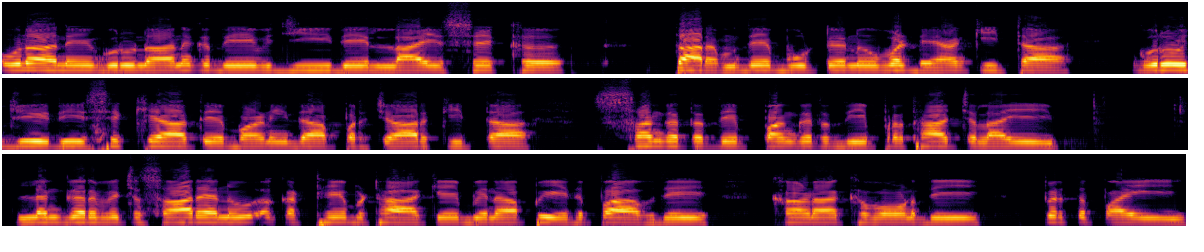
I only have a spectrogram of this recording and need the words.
ਉਹਨਾਂ ਨੇ ਗੁਰੂ ਨਾਨਕ ਦੇਵ ਜੀ ਦੇ ਲਾਏ ਸਿੱਖ ਧਰਮ ਦੇ ਬੂਟੇ ਨੂੰ ਵੱਡਿਆਂ ਕੀਤਾ। ਗੁਰੂ ਜੀ ਦੀ ਸਿੱਖਿਆ ਤੇ ਬਾਣੀ ਦਾ ਪ੍ਰਚਾਰ ਕੀਤਾ, ਸੰਗਤ ਤੇ ਪੰਗਤ ਦੀ ਪ੍ਰਥਾ ਚਲਾਈ। ਲੰਗਰ ਵਿੱਚ ਸਾਰਿਆਂ ਨੂੰ ਇਕੱਠੇ ਬਿਠਾ ਕੇ ਬਿਨਾਂ ਭੇਦਭਾਵ ਦੇ ਖਾਣਾ ਖਵਾਉਣ ਦੀ ਪਿਰਤ ਪਾਈ।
